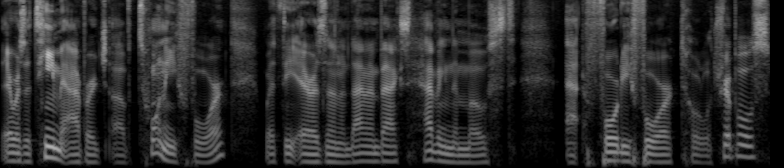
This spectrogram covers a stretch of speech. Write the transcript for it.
There was a team average of 24, with the Arizona Diamondbacks having the most at 44 total triples,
